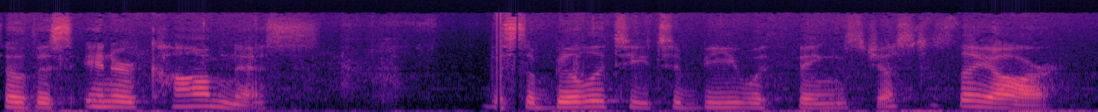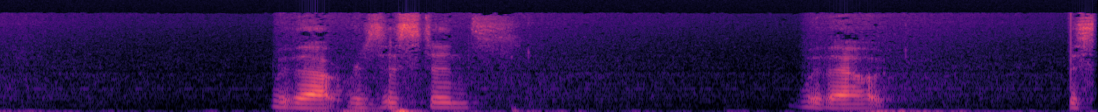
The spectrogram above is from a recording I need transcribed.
So, this inner calmness, this ability to be with things just as they are, without resistance, without this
